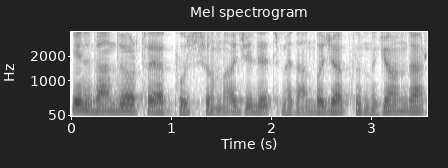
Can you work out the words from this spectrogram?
Yeniden dört ayak pozisyonuna acele etmeden bacaklarını gönder.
